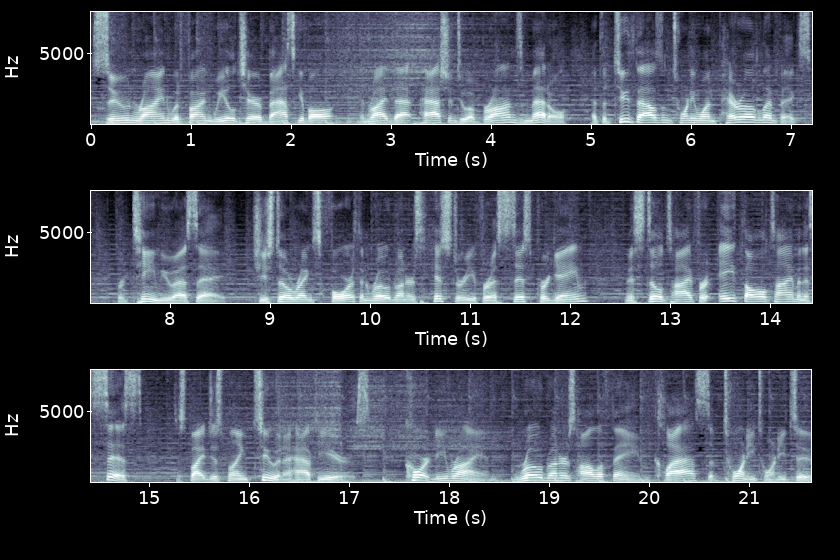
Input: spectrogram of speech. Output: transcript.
Soon, Ryan would find wheelchair basketball and ride that passion to a bronze medal at the 2021 Paralympics for Team USA. She still ranks fourth in Roadrunners history for assists per game and is still tied for eighth all time in assists despite just playing two and a half years. Courtney Ryan, Roadrunners Hall of Fame, Class of 2022.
